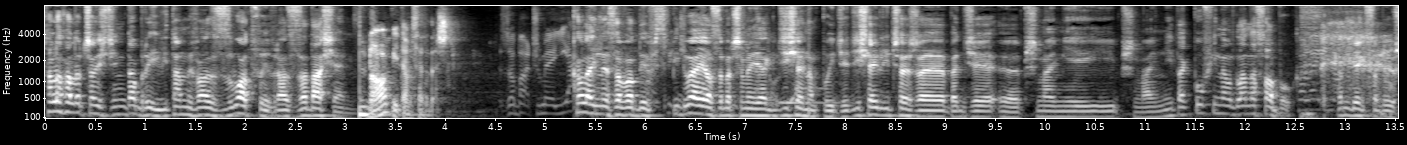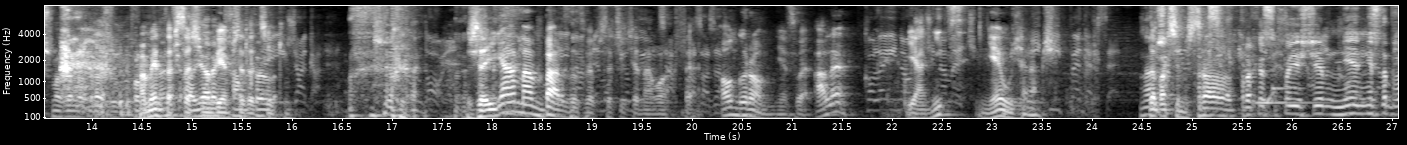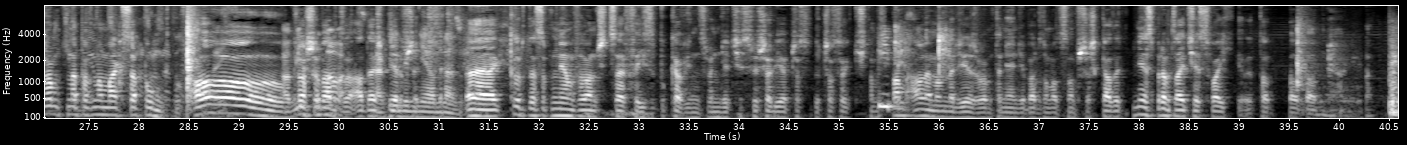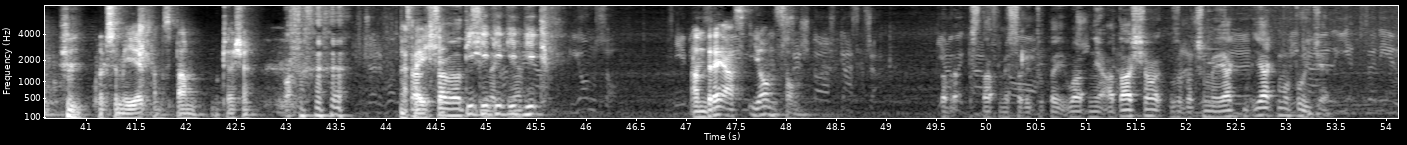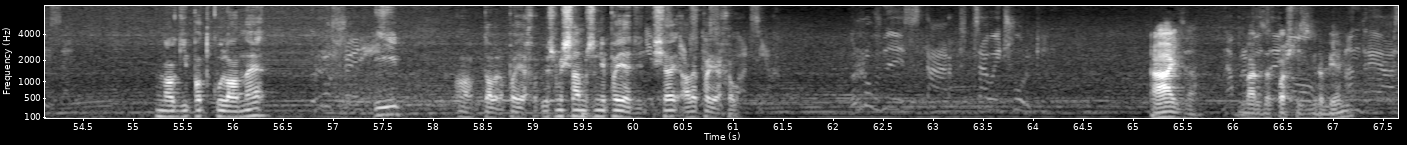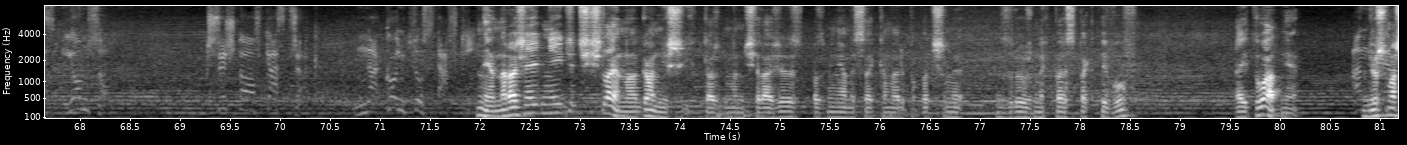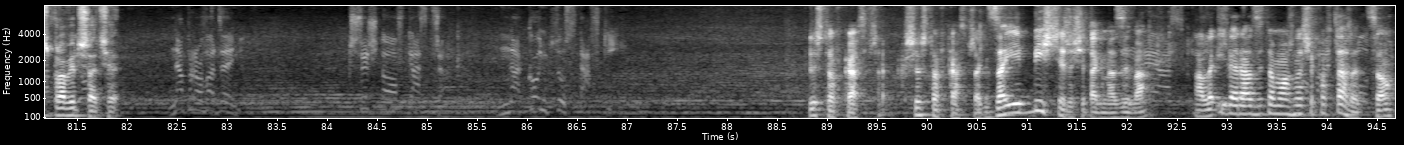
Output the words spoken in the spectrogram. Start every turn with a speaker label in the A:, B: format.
A: Halo, halo, cześć, dzień dobry i witamy Was z Łotwy wraz z Adasiem.
B: No, witam serdecznie.
A: Kolejne zawody w Speedwayu, zobaczymy jak dzisiaj nam pójdzie. Dzisiaj liczę, że będzie e, przynajmniej, przynajmniej tak półfinał dla nas obu. Ten bieg sobie już możemy od razu pominąć,
B: Pamiętasz, co ci mówiłem przed odcinkiem? Że ja mam bardzo złe przeczucie na łatwe. Ogromnie złe, ale ja nic nie udzielam się.
A: Znaczy,
B: Zobaczymy
A: tro. Trochę sobie pojeździłem, nie, nie zdobywam tu na pewno maksa punktów. O, proszę bardzo,
B: no,
A: Adaś pierwszy.
B: mnie od razu.
A: E, kurde, zapomniałem wyłączyć sobie Facebooka, więc będziecie słyszeli od czasu do czasu jakiś tam spam, ale mam nadzieję, że wam to nie będzie bardzo mocno przeszkadzać. Nie sprawdzajcie swoich, to, to do mnie.
B: Patrzymy je, tam spam, uczę się. Na fejsie. Andreas Jonsson.
A: Dobra, postawmy sobie tutaj ładnie Adasio, zobaczymy jak, jak mu pójdzie. Nogi podkulone i... O, dobra, pojechał. Już myślałem, że nie pojedzie dzisiaj, ale pojechał.
C: Równy start całej czwórki.
B: Aj, za. Bardzo poślizg zrobiłem.
C: Andreas. Krzysztof Kasprzak. Na końcu stawki.
A: Nie, na razie nie idzie ci źle, no gonisz ich w każdym bądź razie. Pozmieniamy sobie kamery, popatrzymy z różnych perspektywów. Ej, tu ładnie. Już masz prawie trzecie.
C: Krzysztof Kasprzak. Na końcu stawki.
B: Krzysztof Kasprzak. Krzysztof Kasprzak. Zajebiście, że się tak nazywa. Ale ile razy to można się powtarzać, co?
